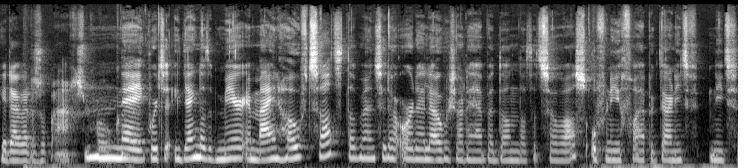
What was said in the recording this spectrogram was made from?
je daar wel eens op aangesproken? Nee, ik, word, ik denk dat het meer in mijn hoofd zat dat mensen daar oordelen over zouden hebben dan dat het zo was. Of in ieder geval heb ik daar niet, niet,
